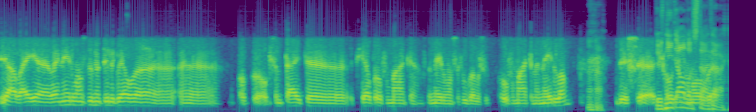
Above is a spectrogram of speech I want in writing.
Ja, wij, wij Nederlands doen natuurlijk wel op, op zijn tijd het geld overmaken. Of de Nederlandse voetballers overmaken naar Nederland. Aha. Dus, dus niet alles staat daar?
